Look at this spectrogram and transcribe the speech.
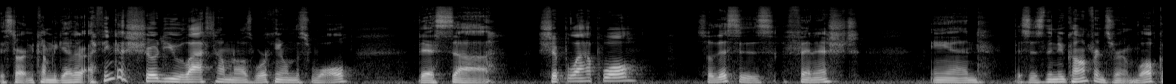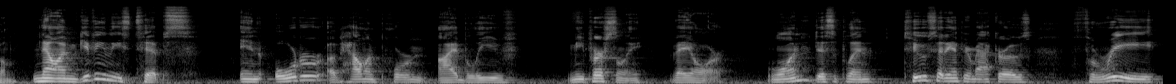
is starting to come together. I think I showed you last time when I was working on this wall, this uh, shiplap wall. So this is finished, and this is the new conference room. Welcome. Now I'm giving these tips in order of how important I believe, me personally, they are one, discipline, two, setting up your macros, three,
